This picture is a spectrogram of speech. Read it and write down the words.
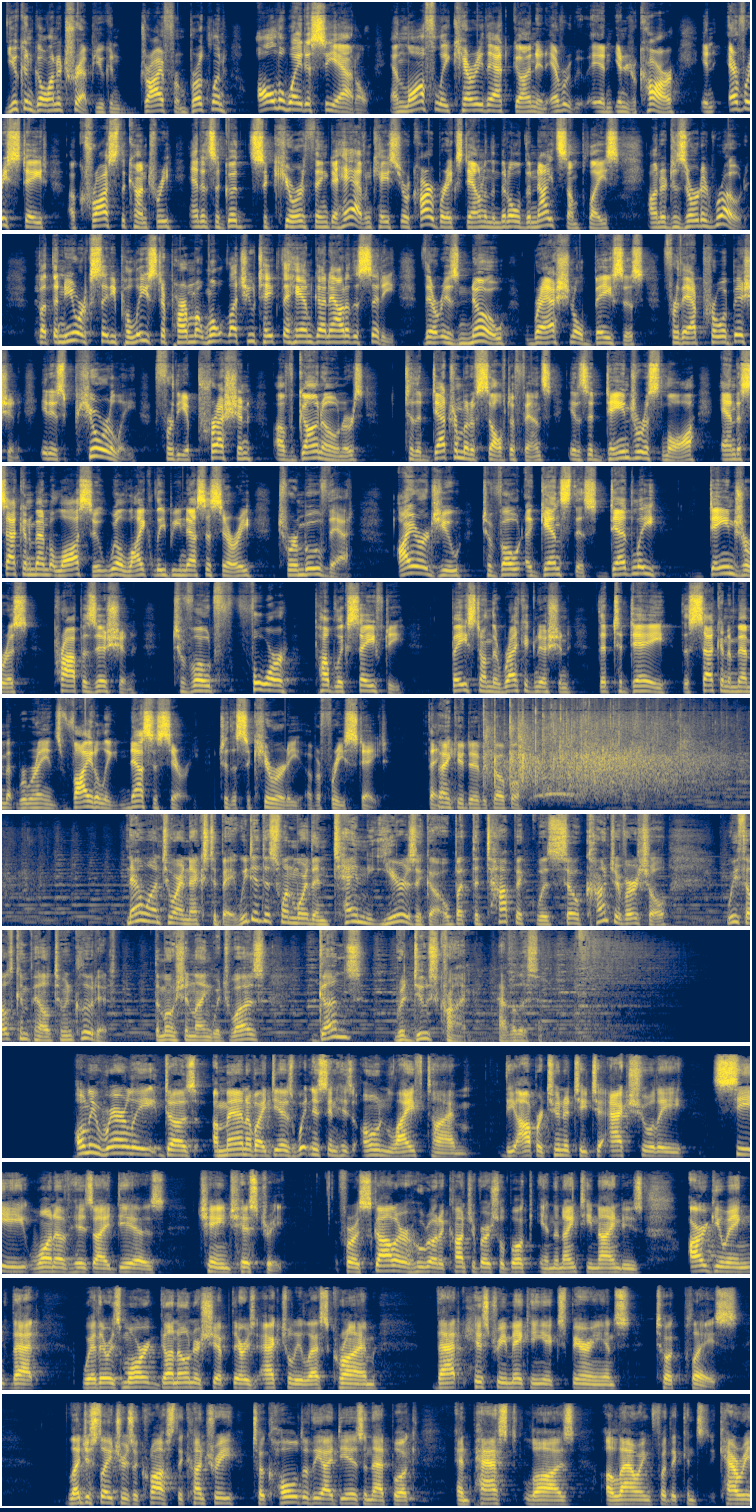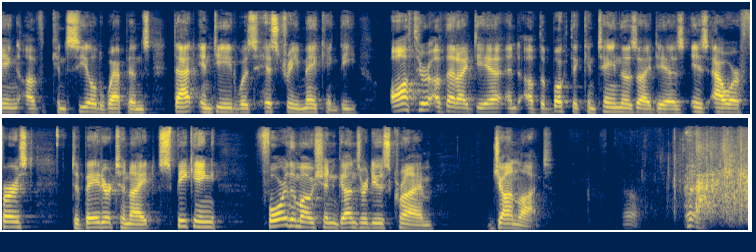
you can go on a trip. You can drive from Brooklyn all the way to Seattle and lawfully carry that gun in every in, in, your car in every state across the country, and it's a good, secure thing to have in case your car breaks down in the middle of the night someplace on a deserted road. But the New York City Police Department won't let you take the handgun out of the city. There is no rational basis for that prohibition. It is purely for the oppression of gun owners to the detriment of self defense. It is a dangerous law, and a Second Amendment lawsuit will likely be necessary to remove that. I urge you to vote against this deadly, dangerous proposition, to vote for public safety based on the recognition that today the Second Amendment remains vitally necessary to the security of a free state. Thank, Thank you. you, David Kopel. Now, on to our next debate. We did this one more than 10 years ago, but the topic was so controversial, we felt compelled to include it. The motion language was Guns Reduce Crime. Have a listen. Only rarely does a man of ideas witness in his own lifetime the opportunity to actually see one of his ideas change history. For a scholar who wrote a controversial book in the 1990s arguing that where there is more gun ownership, there is actually less crime. That history making experience took place. Legislatures across the country took hold of the ideas in that book and passed laws allowing for the con- carrying of concealed weapons. That indeed was history making. The author of that idea and of the book that contained those ideas is our first debater tonight, speaking for the motion Guns Reduce Crime, John Lott. Oh.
